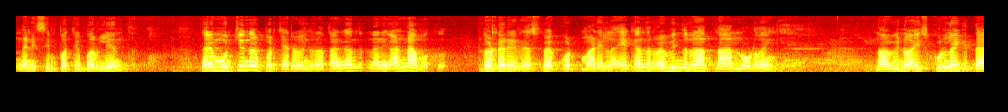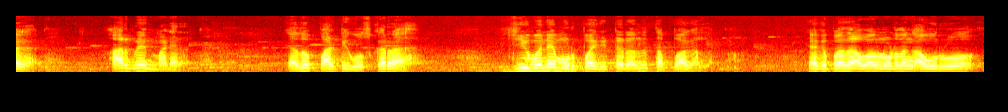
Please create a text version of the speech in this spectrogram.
ನನಗೆ ಸಿಂಪತಿ ಬರಲಿ ಅಂತ. ನನಗೆ ಮುಂಚಿನ ಪರಿಚಯ ರವೀಂದ್ರನಾಥ್. ಹಂಗಂದ್ರೆ ನನಗೆ ಅಣ್ಣ ಆಗ್ಬೇಕು ದೊಡ್ಡರಿಗೆ ರೆಸ್ಪೆಕ್ಟ್ ಕೊಟ್ಟು ಮಾಡಿಲ್ಲ. ಯಾಕಂದ್ರೆ ರವೀಂದ್ರನಾಥ್ ನಾನು ನೋಡ್ದಂಗೆ. ನಾವಿನ್ನೂ ಹೈಸ್ಕೂಲ್ನಾಗಿದ್ದಾಗ ಆರ್ಗನೈಸ್ ಮಾಡ್ಯಾರ. ಯಾವುದೋ ಪಾರ್ಟಿಗೋಸ್ಕರ ಜೀವನೇ ಮುಡುಪಾಗಿಟ್ಟಾರ ಅಂದ್ರೆ ತಪ್ಪಾಗಲ್ಲ. ಯಾಕಪ್ಪ ಅಂದ್ರೆ ಅವಾಗ ನೋಡ್ದಂಗೆ ಅವರು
